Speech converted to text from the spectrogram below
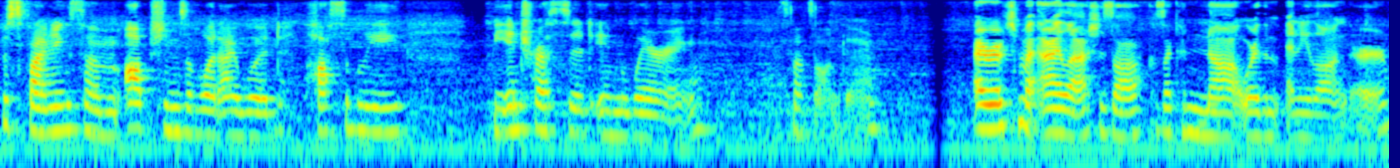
just finding some options of what I would possibly be interested in wearing. So that's all I'm doing. I ripped my eyelashes off because I could not wear them any longer.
